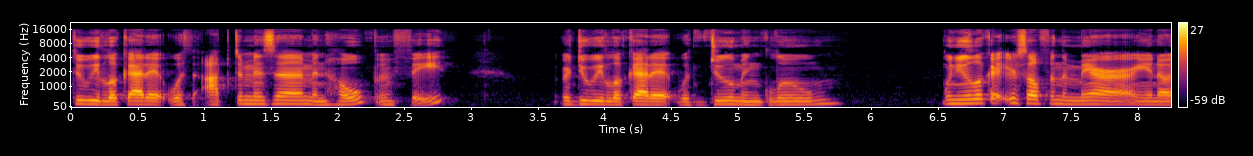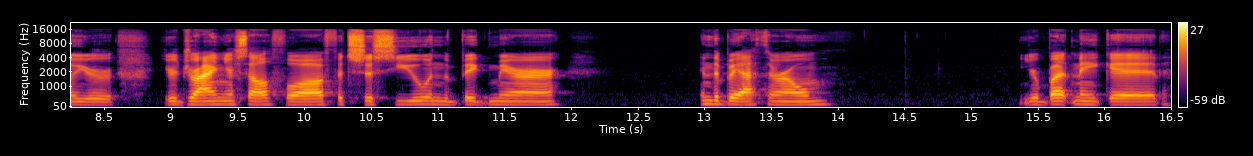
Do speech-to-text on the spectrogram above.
Do we look at it with optimism and hope and faith? Or do we look at it with doom and gloom? When you look at yourself in the mirror, you know, you're you're drying yourself off. It's just you in the big mirror in the bathroom. You're butt naked.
